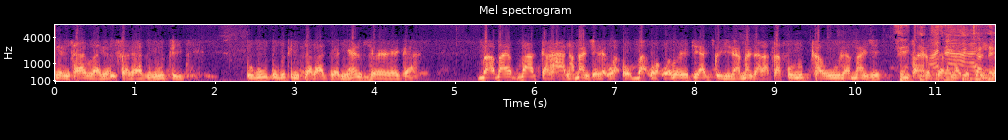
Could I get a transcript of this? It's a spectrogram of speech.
ke ngichaza ke umsakazi ukuthi ukuthi ukuthi umsakazi ngenzeka ba- ba- baganga manje wa- wa- wa- wa- ethi yagcina manje akasafuna ukuthawula manje. Siyayichitha- siyayichitha le-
